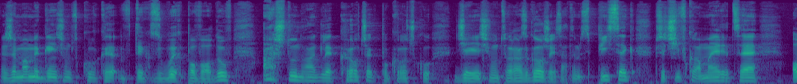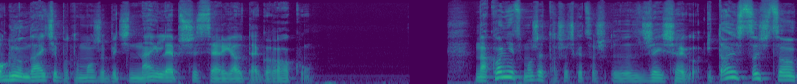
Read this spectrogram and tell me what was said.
że mamy gęsią skórkę w tych złych powodów, aż tu nagle kroczek po kroczku dzieje się coraz gorzej. Zatem spisek przeciwko Ameryce oglądajcie, bo to może być najlepszy serial tego roku. Na koniec może troszeczkę coś lżejszego. I to jest coś, co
